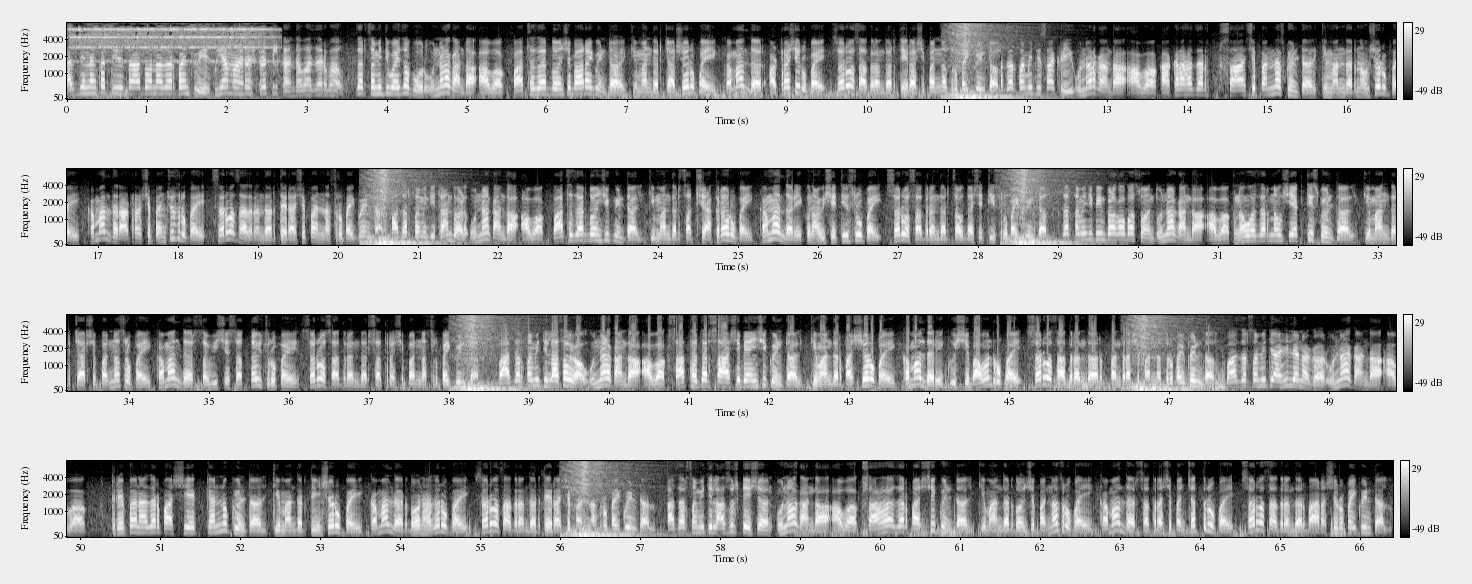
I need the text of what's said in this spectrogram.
आज दिनांक तीस दहा दोन हजार पंचवीस. या महाराष्ट्रातील कांदा बाजार भाव. दर समिती वैजापूर उन्हाळा कांदा आवक पाच हजार दोनशे बारा क्विंटल किमान दर चारशे रुपये कमाल दर अठराशे रुपये सर्वसाधारण दर तेराशे पन्नास रुपये क्विंटल. बाजार समिती साखळी उन्हाळा कांदा आवक अकरा हजार सहाशे पन्नास क्विंटल किमान दर नऊशे रुपये कमाल दर अठराशे पंचवीस रुपये सर्वसाधारण दर तेराशे पन्नास रुपये क्विंटल. बाजार समिती चांदवड उन्हाळा कांदा आवक पाच हजार दोनशे क्विंटल किमान दर सातशे अकरा रुपये कमाल दर एकोणावीसशे तीस रुपये सर्वसाधारण दर चौदाशे तीस रुपये क्विंटल. बाजार समिती पिंपळगाव बसवंत उन्हा कांदा आवक नऊ हजार नऊशे एकतीस क्विंटल किमान दर चारशे पन्नास रुपये कमाल दर सव्वीसशे सत्तावीस रुपये सर्वसाधारण दर सतराशे पन्नास रुपये क्विंटल. बाजार समिती लासलगाव उन्हाळा कांदा आवक सात हजार सहाशे ब्याऐंशी क्विंटल किमान दर पाचशे रुपये कमाल दर एकवीसशे बावन्न रुपये सर्वसाधारण दर पंधराशे पन्नास रुपये क्विंटल. बाजार समिती अहिल्यानगर उन्हाळा कांदा आवक त्रेपन्न हजार पाचशे एक्क्याण्णव क्विंटल किमान दर तीनशे रुपये कमाल दर दोन हजार रुपये सर्वसाधारण दर तेराशे पन्नास रुपये क्विंटल. बाजार समिती लासूर स्टेशन उन्हाळ कांदा आवक सहा हजार पाचशे क्विंटल किमान दर दोनशे पन्नास रुपये कमाल दर सतराशे पंच्याहत्तर रुपये सर्वसाधारण दर बाराशे रुपये क्विंटल.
